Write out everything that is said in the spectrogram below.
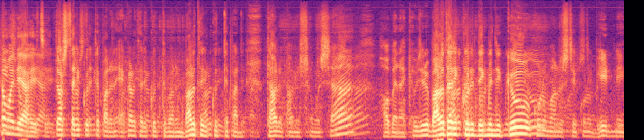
সময় দেওয়া হয়েছে। দশ তারিখ করতে পারেন, এগারো তারিখ করতে পারেন, বারো তারিখ করতে পারেন, তাহলে কোনো সমস্যা হবে না। কেউ যদি বারো তারিখ করে দেখবেন যে কেউ কোনো মানুষ নেই কোনো ভিড় নেই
